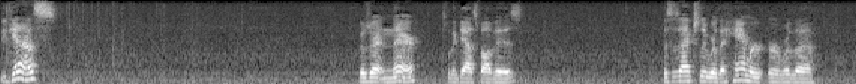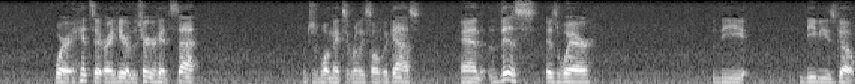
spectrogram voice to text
The gas goes right in there. That's where the gas valve is. This is actually where the hammer, or where the where it hits it right here. The trigger hits that, which is what makes it release all the gas. And this is where the BBs go.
